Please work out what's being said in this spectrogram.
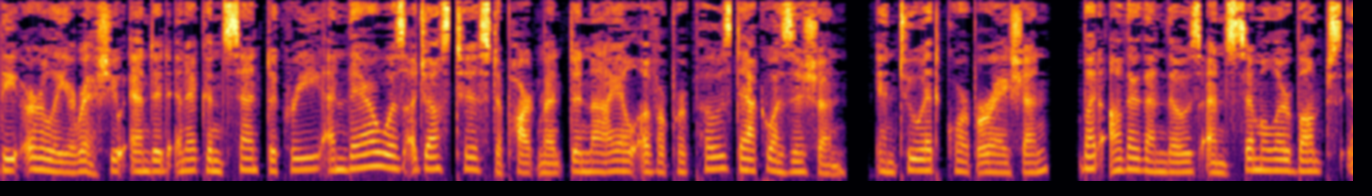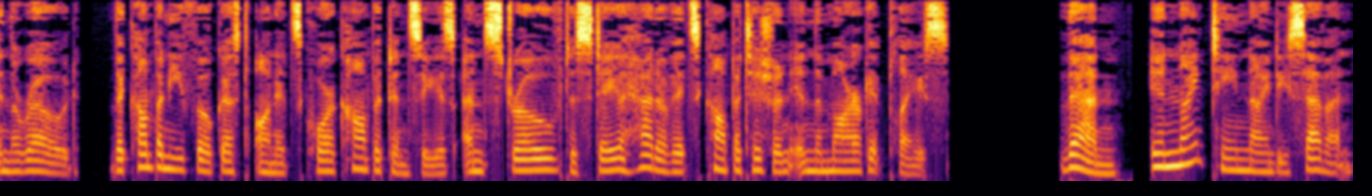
The earlier issue ended in a consent decree and there was a Justice Department denial of a proposed acquisition, Intuit Corporation, but other than those and similar bumps in the road, the company focused on its core competencies and strove to stay ahead of its competition in the marketplace. Then, in 1997,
